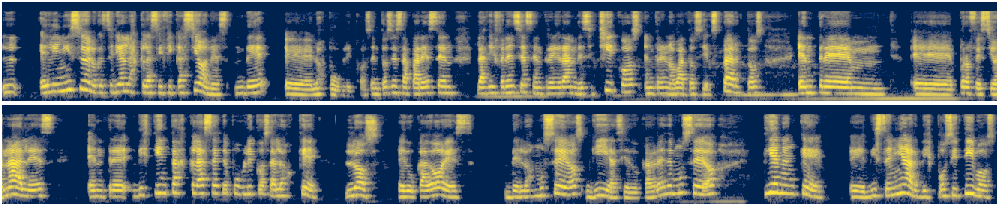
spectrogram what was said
el inicio de lo que serían las clasificaciones de eh, los públicos. Entonces aparecen las diferencias entre grandes y chicos, entre novatos y expertos, entre mm, eh, profesionales, entre distintas clases de públicos a los que los educadores de los museos, guías y educadores de museo, tienen que eh, diseñar dispositivos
